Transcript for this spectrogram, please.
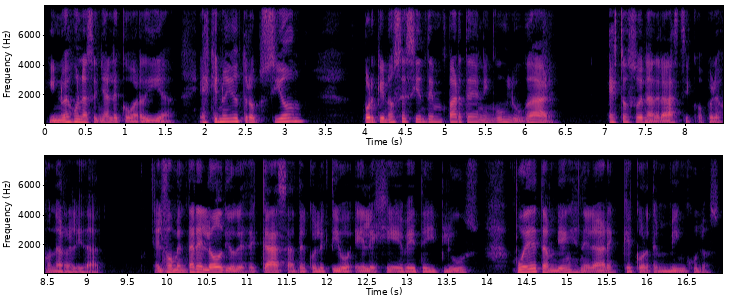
y no es una señal de cobardía, es que no hay otra opción porque no se sienten parte de ningún lugar. Esto suena drástico, pero es una realidad. El fomentar el odio desde casa del colectivo LGBTI puede también generar que corten vínculos,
